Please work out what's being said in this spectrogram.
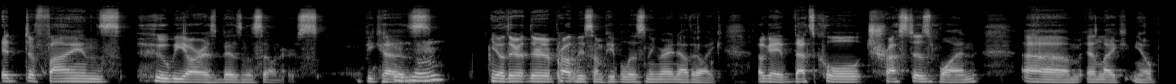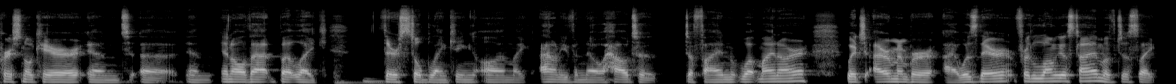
it defines who we are as business owners because mm-hmm. you know there there are probably some people listening right now they're like okay that's cool trust is one um and like you know personal care and uh and and all that but like they're still blanking on like i don't even know how to define what mine are, which I remember I was there for the longest time of just like,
